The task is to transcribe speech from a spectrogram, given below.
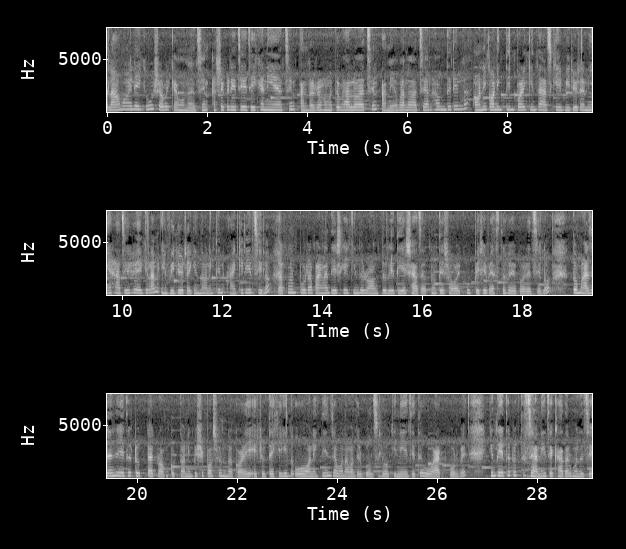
আসসালামু আলাইকুম, সবাই কেমন আছেন? আশা করি যে যেখানে আছেন, আল্লাহর রহমতে ভালো আছেন, আমিও ভালো আছি, আলহামদুলিল্লাহ। অনেক অনেক দিন পরে কিন্তু আজকে এই ভিডিওটা নিয়ে হাজির হয়ে গেলাম। এই ভিডিওটা কিন্তু অনেক দিন আগেরই ছিল। তখন পুরো বাংলাদেশকে কিন্তু রং তুলে দিয়ে সাজানোতে সবাই খুব বেশি ব্যস্ত হয়ে পড়েছিল। তো মারজান যেহেতু টুকটাক রং করতে অনেক বেশি পছন্দ করে, এসব দেখে কিন্তু ও অনেক দিন যেমন আমাদের বলছিল, ওকে নিয়ে যেতে ও আর্ট করবে। কিন্তু এতটুকু তো জানি যে খাতার মধ্যে যে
